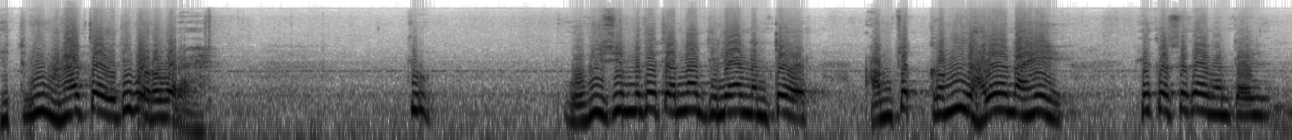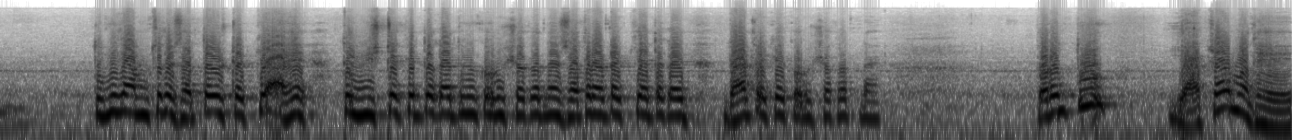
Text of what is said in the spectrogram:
हे तुम्ही म्हणाल ते अगदी बरोबर आहे. की ओबीसी मध्ये त्यांना दिल्यानंतर आमचं कमी झालं नाही हे कसं काय म्हणता येईल? तुम्ही काय आमचं काही सत्तावीस टक्के आहे ते वीस टक्के तर काय तुम्ही करू शकत नाही. सतरा टक्के तर काय दहा टक्के करू शकत नाही. परंतु याच्यामध्ये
